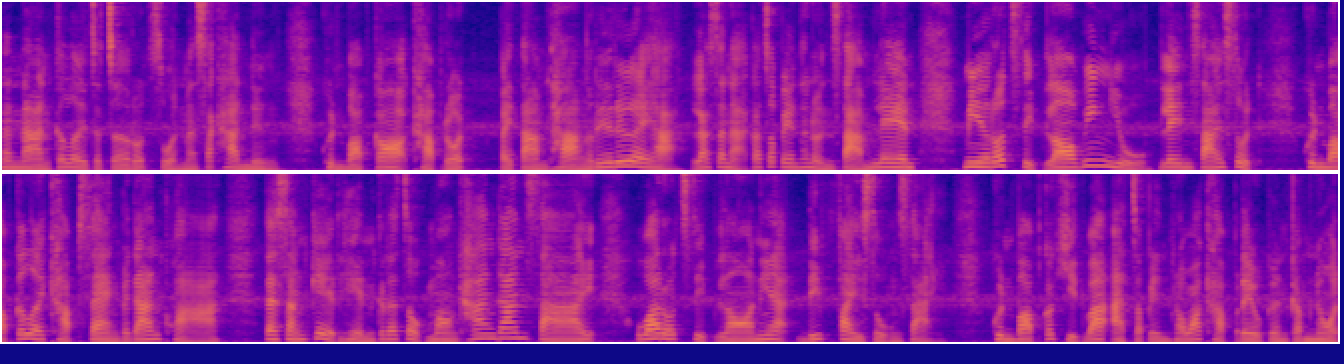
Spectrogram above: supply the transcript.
นานๆก็เลยจะเจอรถสวนมาสักคันหนึ่ง คุณบ๊อบก็ขับรถ ไปตามทางเรื่อยๆ ค่ะ ลักษณะก็จะเป็นถนน 3 เลน มีรถ 10 ล้อวิ่งอยู่ เลนซ้ายสุด คุณบ๊อบก็เลยขับแซงไปด้านขวา แต่สังเกตเห็นกระจกมองข้างด้านซ้าย ว่ารถ 10 ล้อเนี่ยดิฟไฟสูงใส่ คุณบ๊อบก็คิดว่าอาจจะเป็นเพราะว่าขับเร็วเกินกำหนด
